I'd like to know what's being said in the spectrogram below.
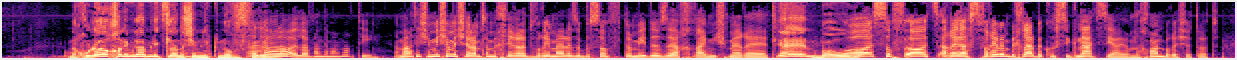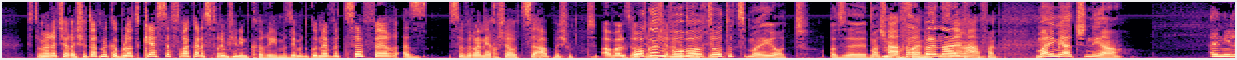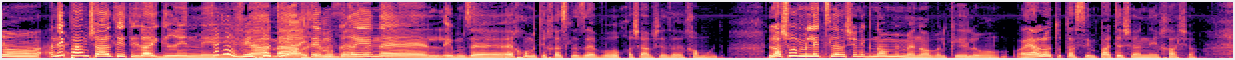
אנחנו לא יכולים להמליץ לאנשים לקנוב ספרים. לא, לא, לא הבנתי מה אמרתי. אמרתי שמי שמשלם את המחיר על הדברים האלה זה בסוף תמיד איזה אחראי משמרת. כן, בואו. או, הסופ... או הרי הספרים הם בכלל בקוסיגנציה היום, נכון? ברשתות. זאת אומרת שהרשתות מקבלות כסף רק על הספרים שנמכרים. אז אם את גונבת ספר, אז סביר להניח שההוצאה פשוט... אבל פה גנבו בהוצאות עצמאיות. אז זה משהו אחר בעינייך? זה מאפן. מה עם יד שנייה? אני לא... אני פעם שאלתי את אילי גרין, קצת מביך אותי האייטם הזה. גרין, אה, אם זה, איך הוא מתייחס לזה, והוא חשב שזה חמוד. לא שהוא המליץ לאנשים לגנוב ממנו, אבל כאילו, היה לו את אותה סימפתיה שאני חשה.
